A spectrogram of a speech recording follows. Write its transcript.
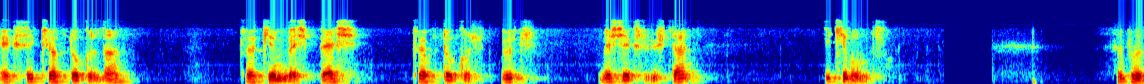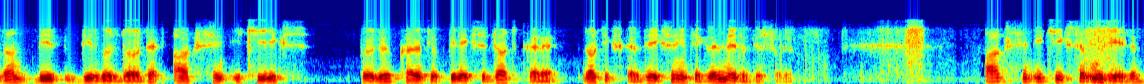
eksi kök 9'dan kök 25 5 kök 9 3 5 eksi 3'ten 2 bulunur. Sıfırdan 1, 1 bölü 4'e aksin 2x bölü karekök 1 eksi 4 kare 4x kare dx'in integrali nedir diye soruyor. Aksin 2x'e u diyelim.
